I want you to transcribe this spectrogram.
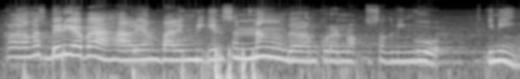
Kalau Mas Berry apa hal yang paling bikin seneng dalam kurun waktu satu minggu? Ini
